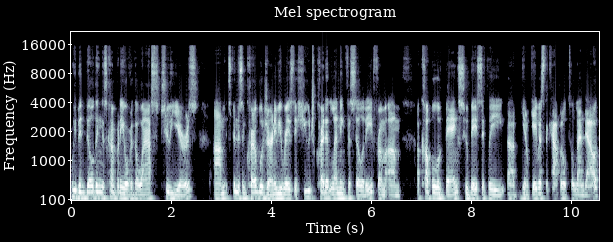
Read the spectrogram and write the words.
we've been building this company over the last two years. Um, it's been this incredible journey. We raised a huge credit lending facility from um, a couple of banks who basically, uh, you know, gave us the capital to lend out.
